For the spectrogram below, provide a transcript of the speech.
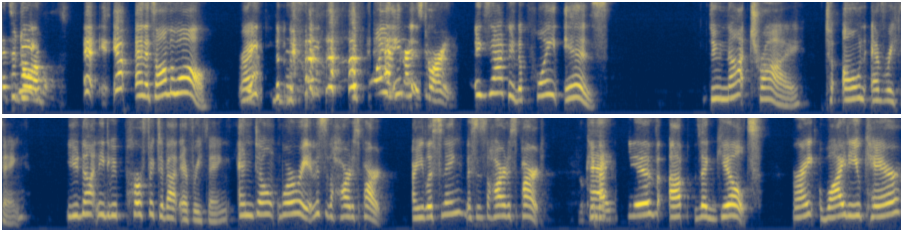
it's adorable. Eh, eh, right. And, yeah, and it's on the wall, right? Yeah. The, the, point, the point is, story Exactly. The point is do not try to own everything. You do not need to be perfect about everything. And don't worry. And this is the hardest part. Are you listening? This is the hardest part. Okay. Give up the guilt, right? Why do you care?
